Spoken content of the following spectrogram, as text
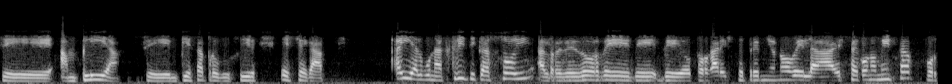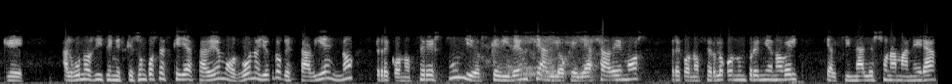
se amplía, se empieza a producir ese gap. Hay algunas críticas hoy alrededor de, de otorgar este premio Nobel a esta economista porque algunos dicen es que son cosas que ya sabemos. Bueno, yo creo que está bien, ¿no? Reconocer estudios que evidencian lo que ya sabemos, reconocerlo con un premio Nobel, que al final es una manera,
